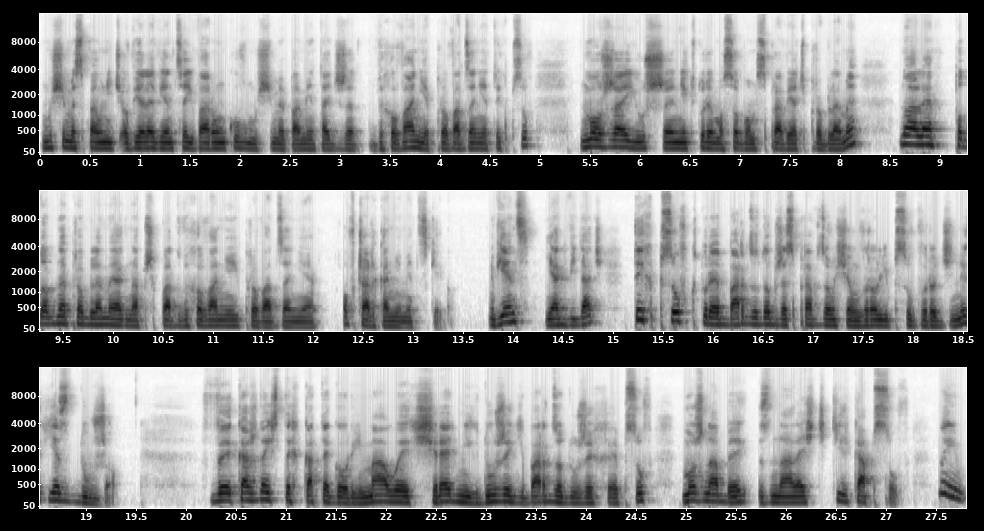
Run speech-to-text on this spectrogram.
musimy spełnić o wiele więcej warunków. Musimy pamiętać, że wychowanie, prowadzenie tych psów może już niektórym osobom sprawiać problemy, no ale podobne problemy jak na przykład wychowanie i prowadzenie owczarka niemieckiego. Więc, jak widać, tych psów, które bardzo dobrze sprawdzą się w roli psów rodzinnych, jest dużo. W każdej z tych kategorii małych, średnich, dużych i bardzo dużych psów można by znaleźć kilka psów. No i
